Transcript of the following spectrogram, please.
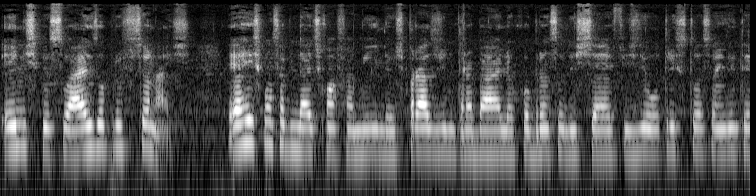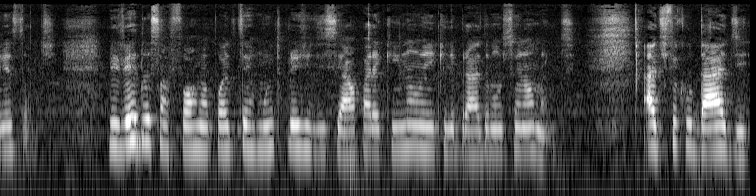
eles pessoais ou profissionais. É a responsabilidade com a família, os prazos no trabalho, a cobrança dos chefes e outras situações interessantes. Viver dessa forma pode ser muito prejudicial para quem não é equilibrado emocionalmente. A dificuldade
